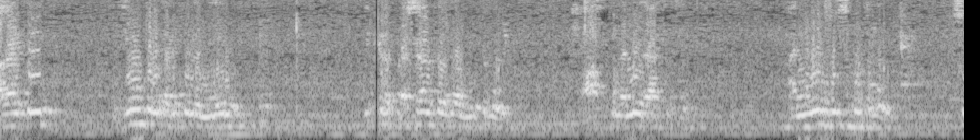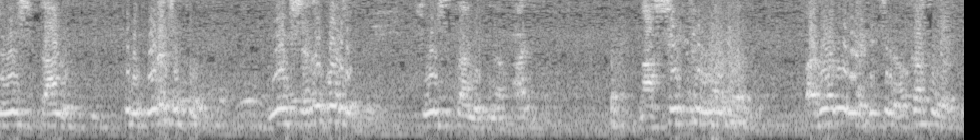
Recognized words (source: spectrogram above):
అలాంటి జీవితం గడిపిన నేను ఇక్కడ ప్రశాంతంగా ఉంటున్నాను. ఆస్తులన్నీ రాసేసాను. అన్ని చూసుకుంటాను చూస్తాను. ఇప్పుడు కూడా చెప్తున్నాను ఈ క్షణం కూడా చెప్తున్నాను చూస్తాను ఇది నా బాధ్యత. నా శక్తి ఉన్నంత వరకు భగవంతుడు నాకు ఇచ్చిన అవకాశం వరకు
